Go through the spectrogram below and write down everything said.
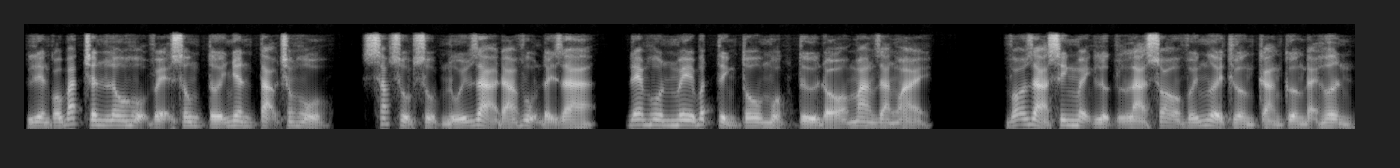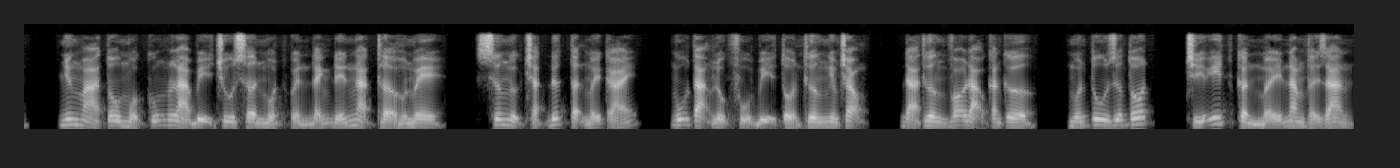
liền có bắt chân lâu hộ vệ xông tới nhân tạo trong hồ, sắp sụp sụp núi giả đá vụn đẩy ra, đem hôn mê bất tỉnh tô mục từ đó mang ra ngoài. Võ giả sinh mệnh lực là so với người thường càng cường đại hơn, nhưng mà tô mục cũng là bị chu sơn một quyền đánh đến ngạt thở hôn mê, xương ngực chặt đứt tận mấy cái, ngũ tạng lục phủ bị tổn thương nghiêm trọng, đả thương võ đạo căn cơ, muốn tu dưỡng tốt, chí ít cần mấy năm thời gian.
